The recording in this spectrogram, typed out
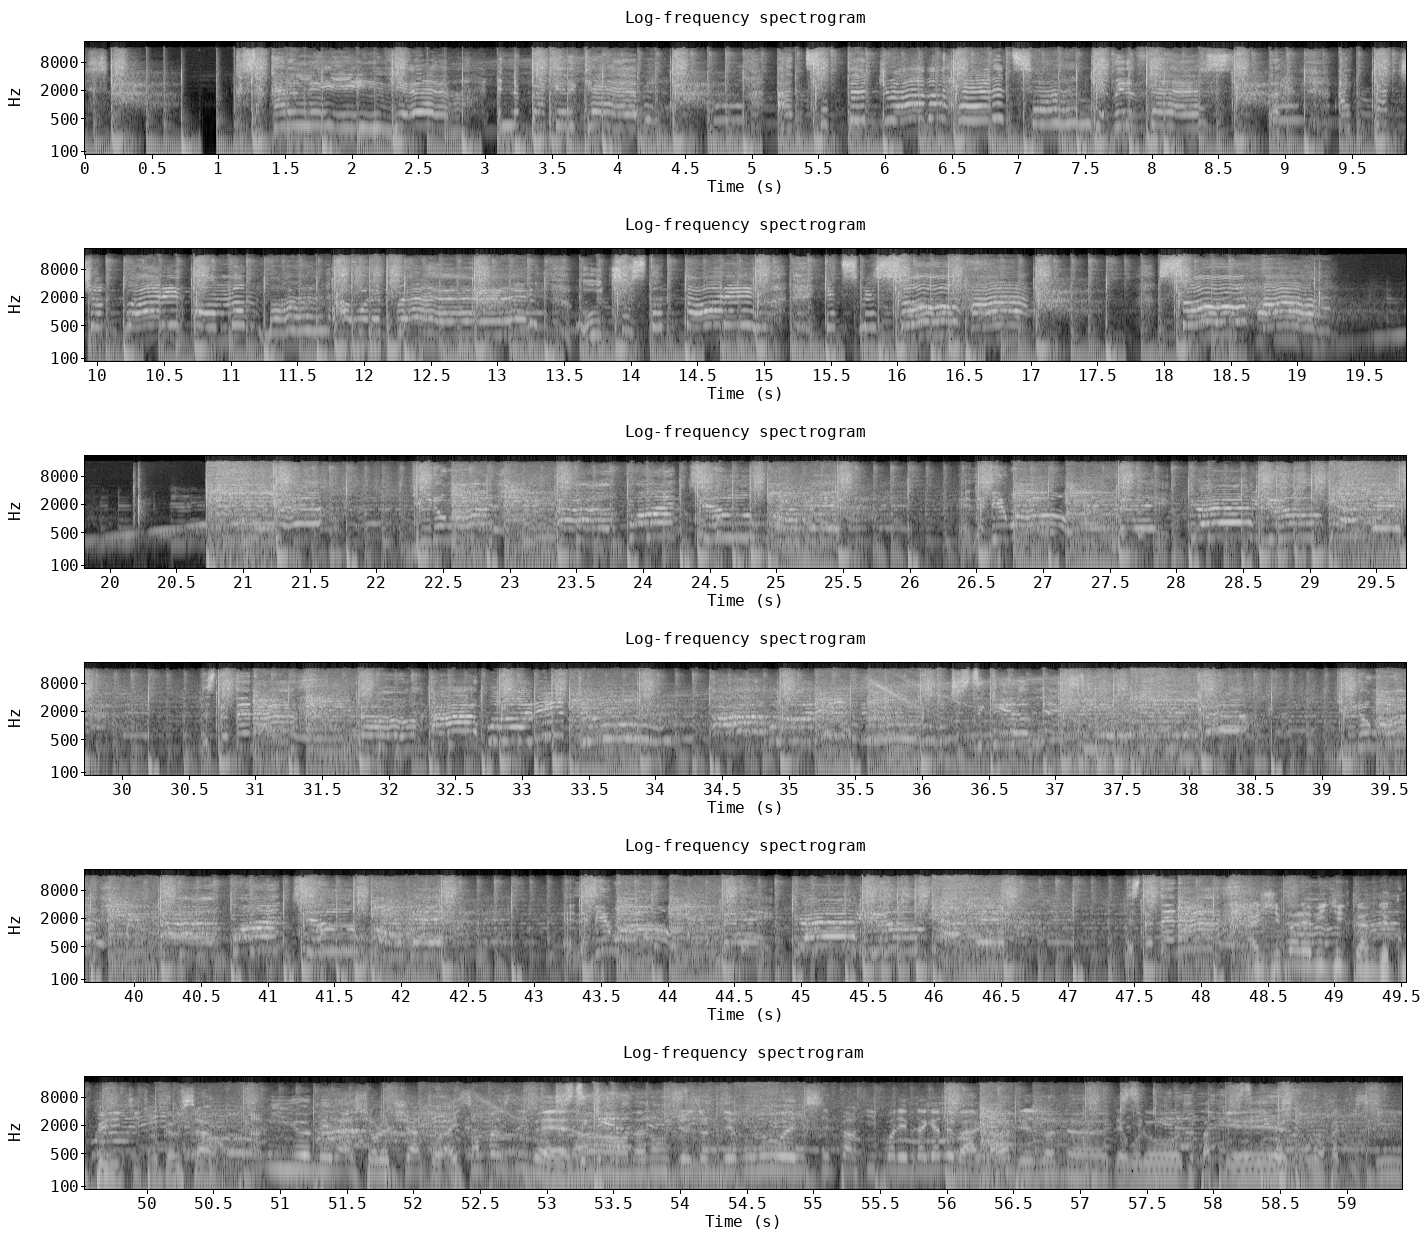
quand même de couper les titres comme ça en plein milieu, mais là sur le chat, euh, il s'en passe des belles. Hein. On annonce Jason Derulo et c'est parti pour les blagues à deux balles. Hein. Jason euh, Derulo de papier, Derulo à pâtisserie.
